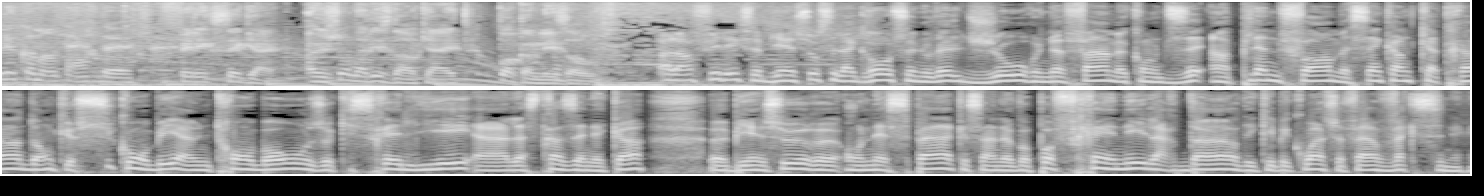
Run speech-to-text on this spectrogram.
Le, commentaire de Félix Séguin, un journaliste d'enquête pas comme les autres. Alors Félix, bien sûr, c'est la grosse nouvelle du jour. Une femme qu'on disait en pleine forme, 54 ans, donc succombée à une thrombose qui serait liée à l'AstraZeneca. Euh, bien sûr, euh, on espère que ça ne va pas freiner l'ardeur des Québécois à se faire vacciner.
